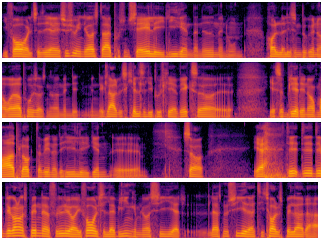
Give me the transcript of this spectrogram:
i forhold til det, og jeg synes jo egentlig også, der er et potentiale i ligaen dernede, men hun hold, der ligesom begynder at røre på sig og sådan noget, men det, men det er klart, at hvis Kjelse lige pludselig er væk, så, øh, ja, så bliver det nok meget plok, der vinder det hele igen. Øh, så Ja, det, det, det bliver godt nok spændende at følge, og i forhold til Lavin kan man også sige, at lad os nu sige, at der er de 12 spillere, der,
